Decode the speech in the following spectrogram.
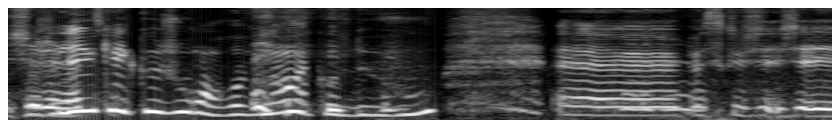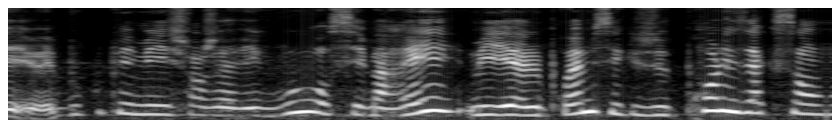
Je, l'ai eu quelques jours en revenant à cause de vous, euh, parce que j'ai beaucoup aimé échanger avec vous. On s'est marré, mais euh, le problème c'est que je prends les accents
